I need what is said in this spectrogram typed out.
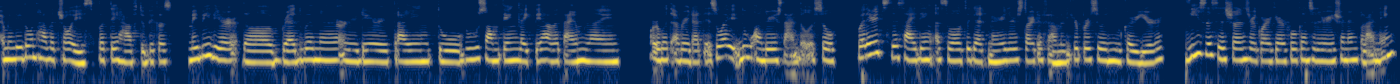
I mean, they don't have a choice, but they have to because maybe they're the breadwinner or they're trying to do something like they have a timeline or whatever that is. So I do understand those. So whether it's deciding as well to get married or start a family or pursue a new career, these decisions require careful consideration and planning.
